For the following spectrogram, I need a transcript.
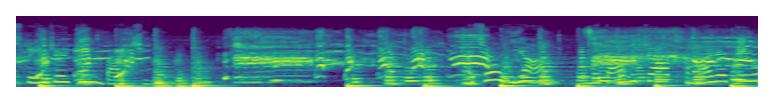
स्ट्रेंजर की बातचीत अच्छा रिया बताओ बच्चा आप कहाँ रहते हो?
